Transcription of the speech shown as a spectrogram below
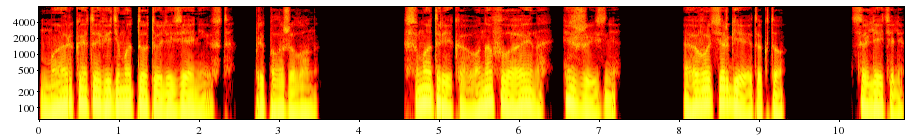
«Марк — это, видимо, тот иллюзионист», — предположил он. «Смотри-ка, он офлайн, из жизни. А вот Сергей — это кто?» «Целитель.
